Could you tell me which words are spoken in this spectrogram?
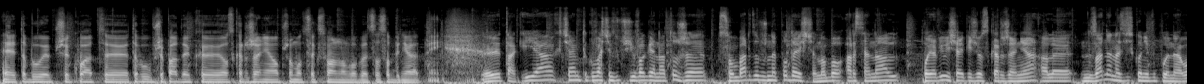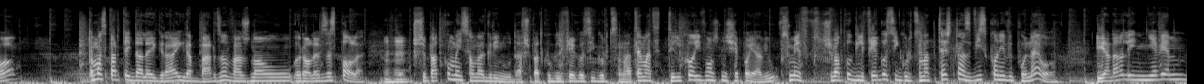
e, to były przykład, e, to był przypadek e, oskarżenia o przemoc seksualną wobec osoby nieletniej. Tak, i ja chciałem tylko właśnie zwrócić uwagę na to, że są bardzo różne podejścia, no bo Arsenal, pojawiły się jakieś oskarżenia, ale żadne nazwisko nie wypłynęło. Thomas Partey dalej gra i gra bardzo ważną rolę w zespole. W przypadku Masona Greenwooda, w przypadku Gilfiego Sigurdsona temat tylko i wyłącznie się pojawił. W sumie w przypadku Gilfiego Sigurdsona też nazwisko nie wypłynęło. I ja dalej nie wiem,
